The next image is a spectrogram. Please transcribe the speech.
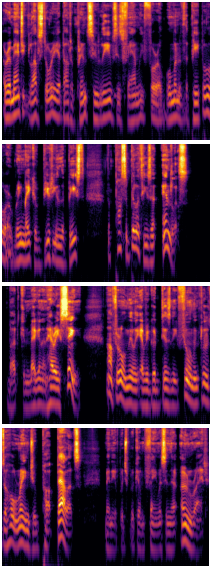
A romantic love story about a prince who leaves his family for a woman of the people, or a remake of Beauty and the Beast, the possibilities are endless. But can Meghan and Harry sing? After all, nearly every good Disney film includes a whole range of pop ballads, many of which become famous in their own right.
